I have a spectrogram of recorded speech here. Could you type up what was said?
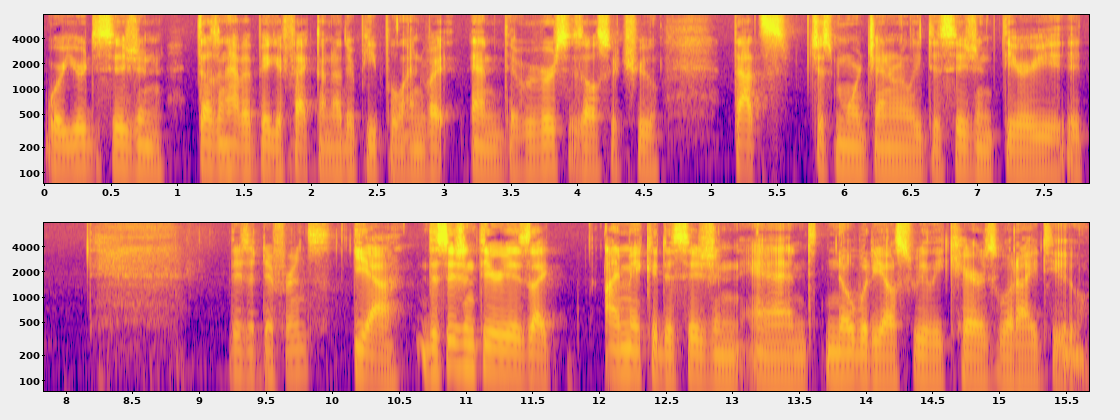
where your decision doesn't have a big effect on other people, and and the reverse is also true, that's just more generally decision theory. It, There's a difference. Yeah, decision theory is like I make a decision and nobody else really cares what I do,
